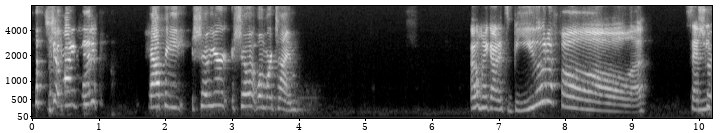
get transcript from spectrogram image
Show me again. Kathy, show your show it one more time. Oh my god, it's beautiful. Send I'll me you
